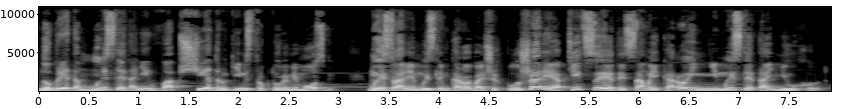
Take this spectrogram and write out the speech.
но при этом мыслят они вообще другими структурами мозга. Мы с вами мыслим корой больших полушарий, а птицы этой самой корой не мыслят, а нюхают.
